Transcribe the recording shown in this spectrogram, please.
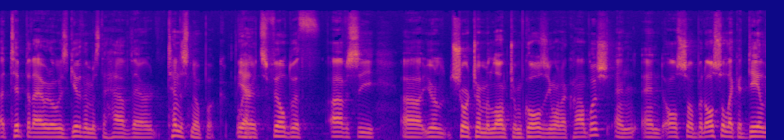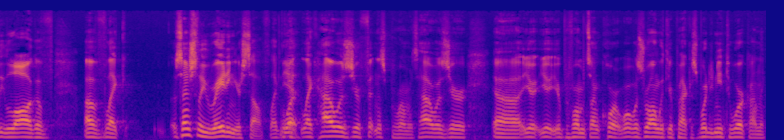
a tip that I would always give them is to have their tennis notebook, where Yeah. it's filled with obviously uh, your short-term and long-term goals you want to accomplish, and and also, but also like a daily log of of like essentially rating yourself. Like what Yeah. like how was your fitness performance? How was your, uh, your your your performance on court? What was wrong with your practice? What do you need to work on? Like,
